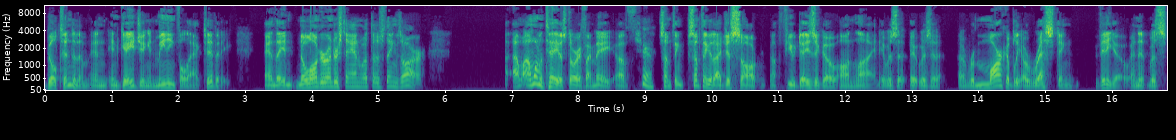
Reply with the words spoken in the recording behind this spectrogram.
built into them and engaging in meaningful activity. And they no longer understand what those things are. I, I want to tell you a story, if I may, of sure. something something that I just saw a few days ago online. It was a it was a, a remarkably arresting video, and it was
